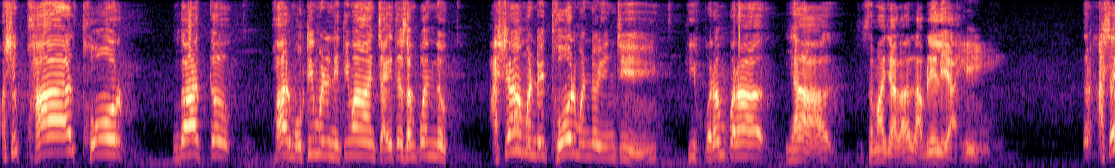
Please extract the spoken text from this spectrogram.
असे फार थोर उदात्त फार मोठी मंडळी नीतिमान चारित्र्यसंपन्न अशा मंडळी थोर मंडळींची ही परंपरा ह्या समाजाला लाभलेली आहे. तर अशा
